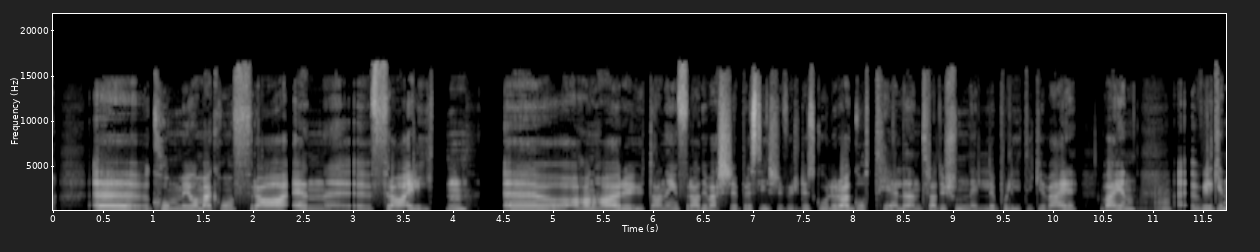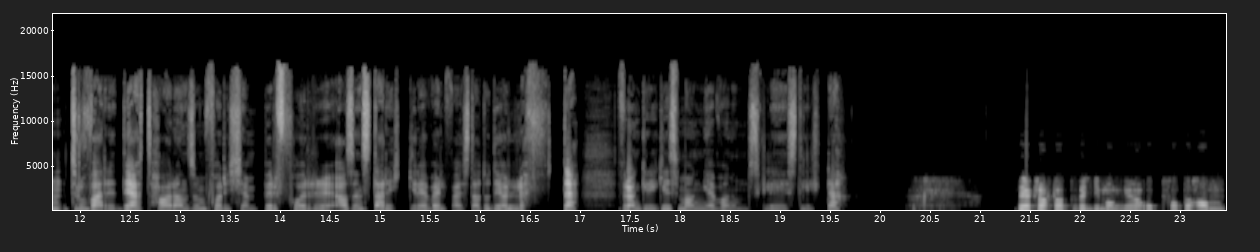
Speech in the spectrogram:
uh, kommer jo Macron fra, en, fra eliten. Han har utdanning fra diverse prestisjefylte skoler og har gått hele den tradisjonelle politikerveien. Mm. Hvilken troverdighet har han som forkjemper for altså en sterkere velferdsstat og det å løfte Frankrikes mange vanskeligstilte? Det er klart at veldig mange oppfatter ham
